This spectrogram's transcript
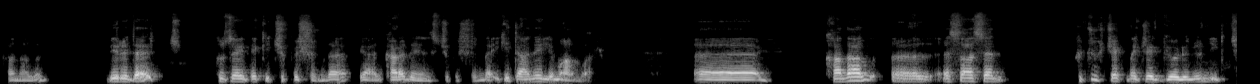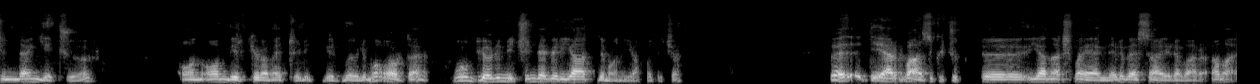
kanalın. Biri de kuzeydeki çıkışında, yani Karadeniz çıkışında iki tane liman var. Ee, Kanal e, esasen Küçükçekmece Gölü'nün içinden geçiyor. 10-11 kilometrelik bir bölümü orada. Bu gölün içinde bir yat limanı yapılacak. Ve diğer bazı küçük e, yanaşma yerleri vesaire var. Ama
